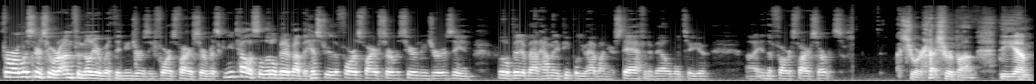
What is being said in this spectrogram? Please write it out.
for our listeners who are unfamiliar with the New Jersey Forest Fire Service, can you tell us a little bit about the history of the Forest Fire Service here in New Jersey and a little bit about how many people you have on your staff and available to you? uh, in the Forest Fire Service. Sure, sure, Bob. The um,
